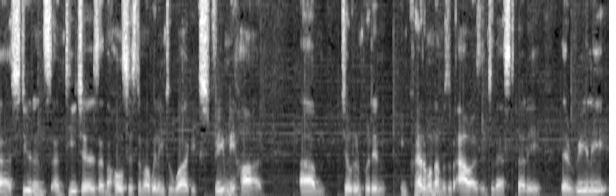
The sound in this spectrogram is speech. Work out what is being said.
uh, students and teachers and the whole system are willing to work extremely hard. Um, children put in incredible numbers of hours into their study. They really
